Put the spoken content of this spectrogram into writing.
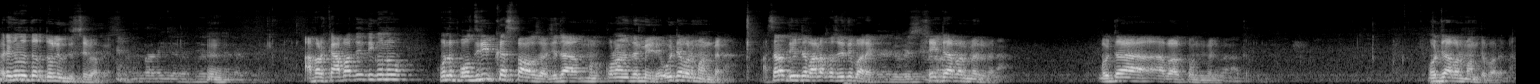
এটা কিন্তু তার দলিল দিচ্ছে এভাবে। আবার কাবাতে যদি কোনো কোনো পজিটিভ কাজ পাওয়া যায় যেটা কোরআনে মেলে ওইটা আবার মানবে না। আসলে না দুইটা ভালো কাজ হইতে পারে সেইটা আবার মেলবে না। ওইটা আবার কোন মেলবে না। ওইটা আবার মানতে পারে না।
